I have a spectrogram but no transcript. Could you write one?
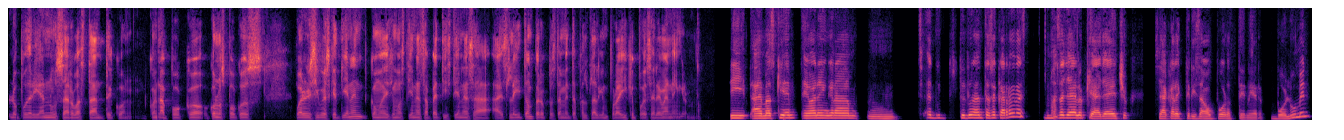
lo podrían usar bastante con, con, la poco, con los pocos wide receivers que tienen. Como dijimos, tienes a Pettis, tienes a, a Slayton, pero pues también te falta alguien por ahí que puede ser Evan Engram, ¿no? Y además que Evan Engram mm, eh, durante esa carrera, más allá de lo que haya hecho, se ha caracterizado por tener volumen.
